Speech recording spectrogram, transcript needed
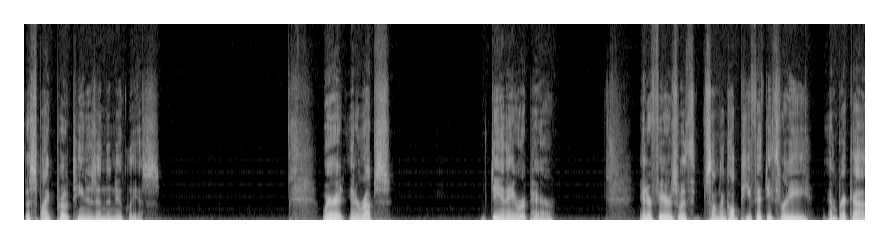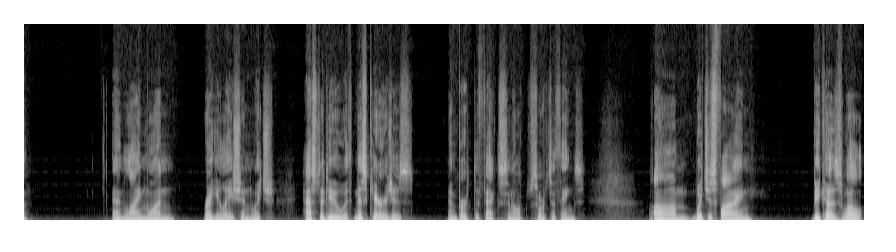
the spike protein is in the nucleus, where it interrupts DNA repair, interferes with something called P53 and BRCA and line 1 regulation, which has to do with miscarriages and birth defects and all sorts of things, um, which is fine because, well,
